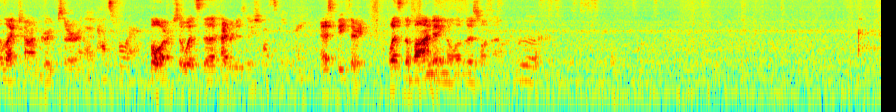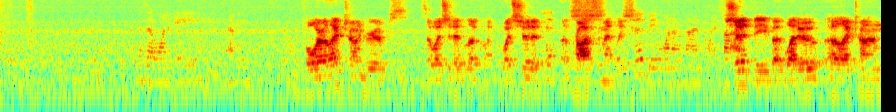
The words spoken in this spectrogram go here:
electron groups are, It has four. four, so what's the hybridization? SP three. SP three. What's the bond angle of this one though? Ooh. Is it one eighty? I mean, Four electron groups, so what should it look like? What should it it approximately? should be one oh nine point five. Should be, but what do electron,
